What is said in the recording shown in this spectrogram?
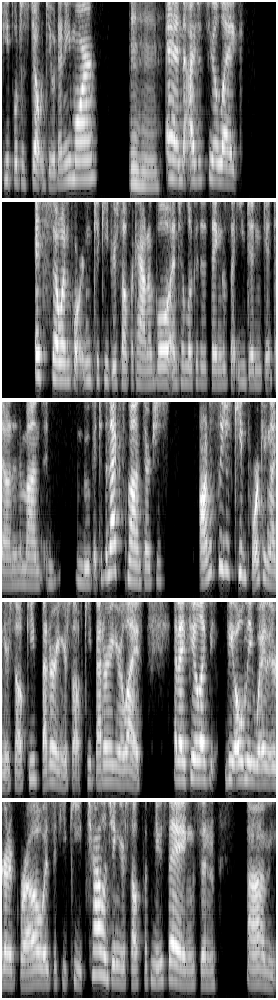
people just don't do it anymore. Mm-hmm. And I just feel like it's so important to keep yourself accountable and to look at the things that you didn't get done in a month and move it to the next month or just honestly just keep working on yourself, keep bettering yourself, keep bettering your life. And I feel like the only way that you're going to grow is if you keep challenging yourself with new things and um,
